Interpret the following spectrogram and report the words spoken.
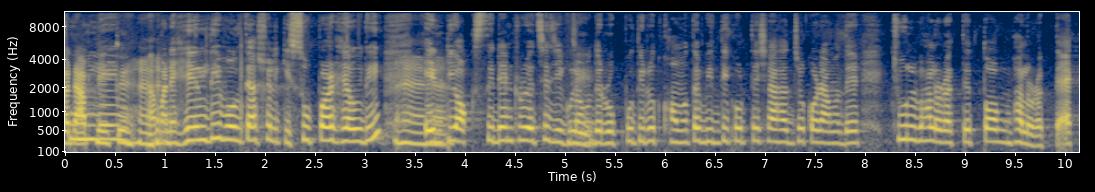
বাট আপনি হ্যাঁ, মানে হেলদি বলতে আসলে কি সুপার হেলদি অ্যান্টি অক্সিডেন্ট রয়েছে যেগুলো আমাদের রোগ প্রতিরোধ ক্ষমতা বৃদ্ধি করতে সাহায্য করে আমাদের চুল ভালো রাখতে ত্বক ভালো রাখতে। এক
